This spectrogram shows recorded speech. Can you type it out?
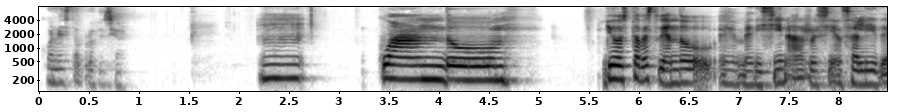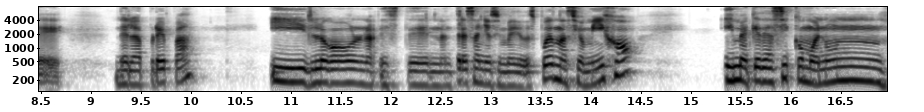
con esta profesión? Mm, cuando yo estaba estudiando eh, medicina, recién salí de, la prepa y luego, este, tres años y medio después, nació mi hijo y me quedé así como en un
